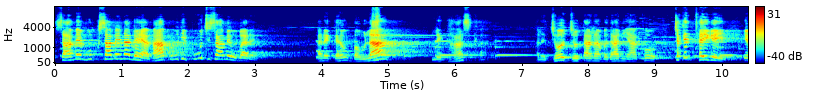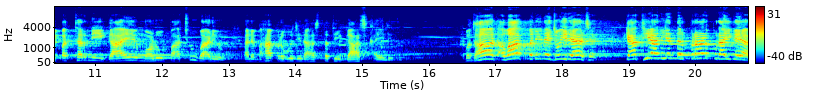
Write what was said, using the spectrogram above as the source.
સામે મુખ સામે ન ગયા, મહાપ્રભુજી પૂંછ સામે ઊભા રહે. અને કહ્યું, બહુલા, લે ઘાસ ખા. અને જોત જોતાના બધાની આંખો ચકિત થઈ ગઈ. એ પથ્થરની ગાયે મોડું પાછું વાળ્યું અને મહાપ્રભુજીના હસ્તથી ઘાસ ખાઈ લીધું. બધા જ અવાક બનીને જોઈ રહ્યા છે. ક્યાંથી આની અંદર પ્રાણ પુરાઈ ગયા?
